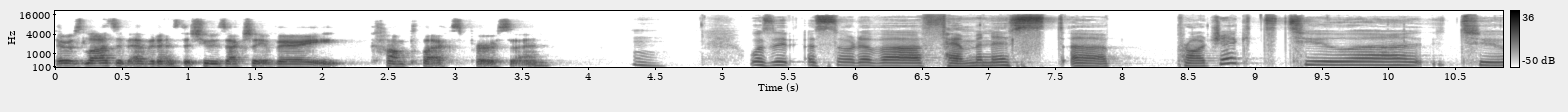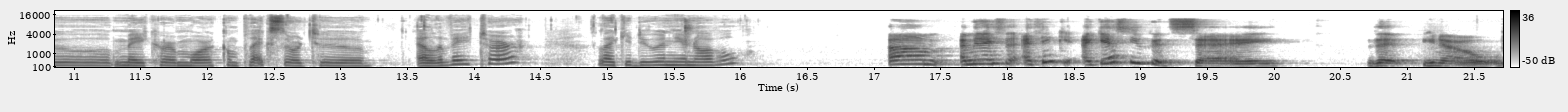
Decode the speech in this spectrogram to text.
there was lots of evidence that she was actually a very complex person. Hmm. Was it a sort of a feminist uh, project to uh, to make her more complex or to elevate her, like you do in your novel? Um, I mean, I, th I think I guess you could say that you know,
